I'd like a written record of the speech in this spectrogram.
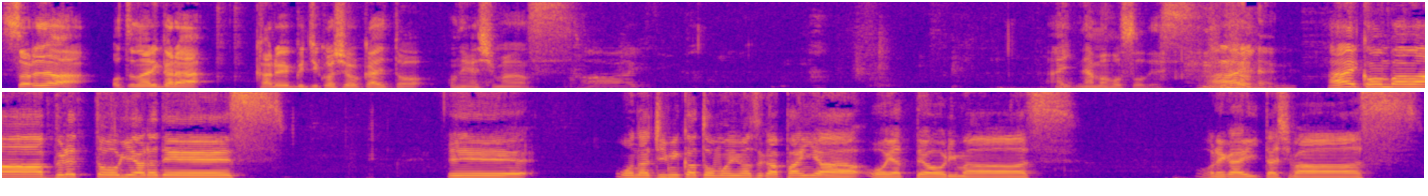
それでは、お隣から軽く自己紹介とお願いします。はい、生放送です。はい。はい、こんばんは。ブレッド・オギアラです。えー、おなじみかと思いますが、パン屋をやっております。お願いいたします。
